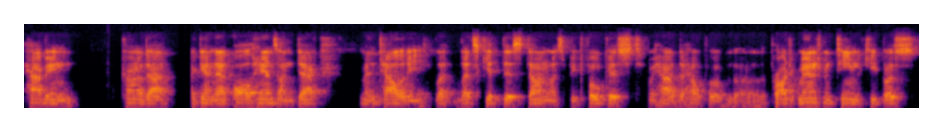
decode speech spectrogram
having kind of that again that all hands on deck mentality let let's get this done. Let's be focused. We had the help of the, the project management team to keep us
